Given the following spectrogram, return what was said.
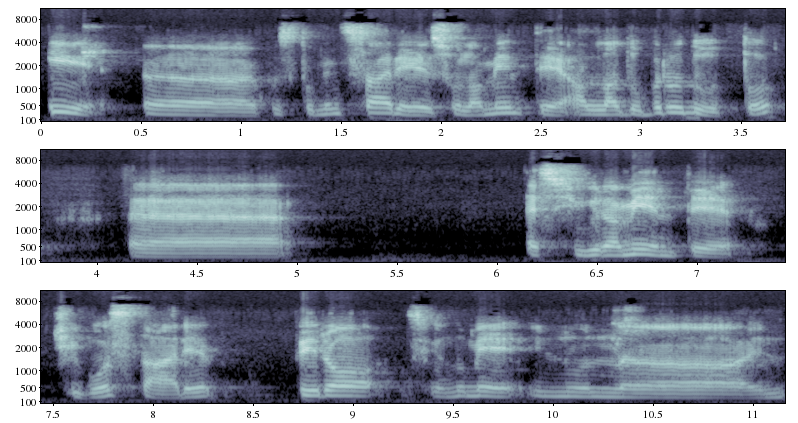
e eh, questo pensare solamente al lato prodotto eh, è sicuramente ci può stare, però secondo me in un, in,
